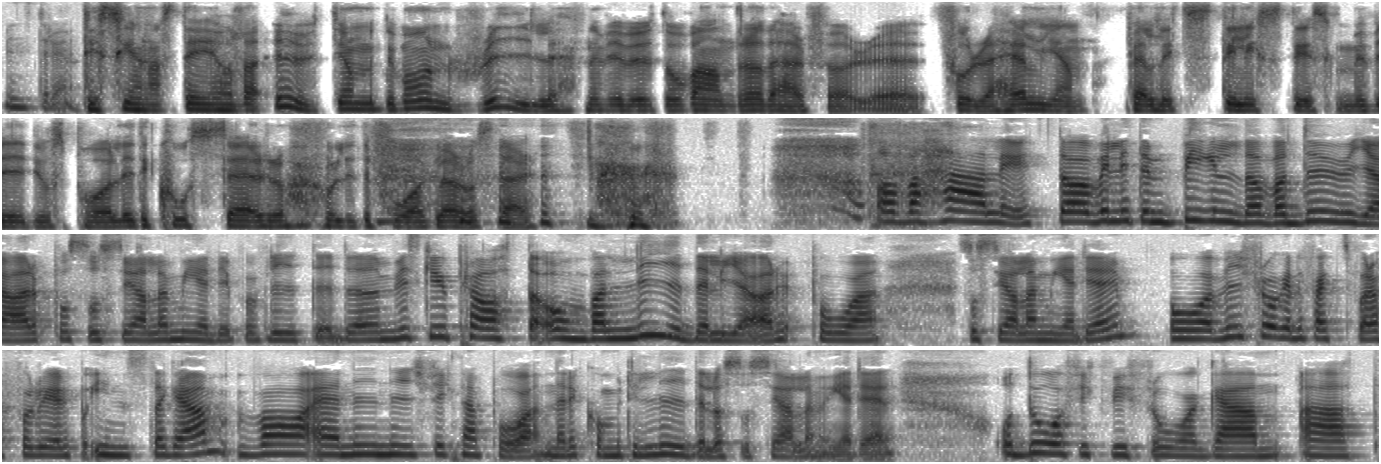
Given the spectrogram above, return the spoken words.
Minns du det? Det senaste jag la ut, ja men det var en reel när vi var ute och vandrade här för eh, förra helgen. Väldigt stilistisk med videos på lite kossor och, och lite fåglar och sådär. Ja, vad härligt. Då har vi en liten bild av vad du gör på sociala medier på fritiden. Vi ska ju prata om vad Lidl gör på sociala medier. Och vi frågade faktiskt våra följare på Instagram, vad är ni nyfikna på när det kommer till Lidl och sociala medier? Och då fick vi frågan att,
